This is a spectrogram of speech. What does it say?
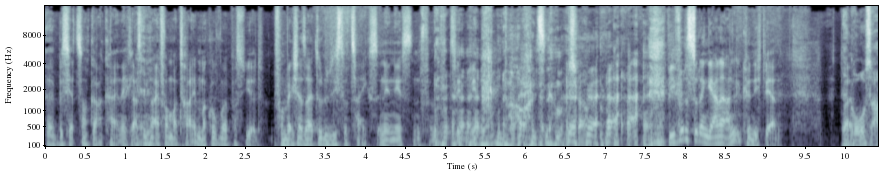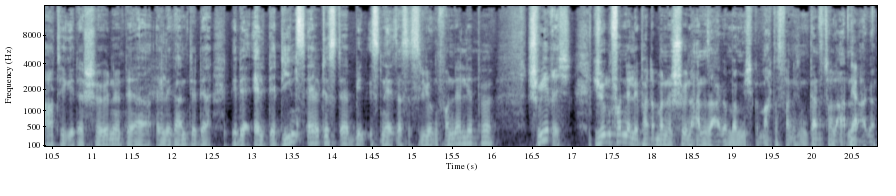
Äh, bis jetzt noch gar keine. Ich lasse mich einfach mal treiben, mal gucken, was passiert. Von welcher Seite du dich so zeigst in den nächsten 15 Minuten bei uns. Mal schauen. Wie würdest du denn gerne angekündigt werden? Der Großartige, der Schöne, der Elegante, der, der, der, der Dienstälteste ist, nee, das ist Jürgen von der Lippe. Schwierig. Jürgen von der Lippe hat aber eine schöne Ansage über mich gemacht. Das fand ich eine ganz tolle Ansage.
